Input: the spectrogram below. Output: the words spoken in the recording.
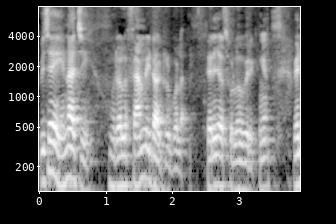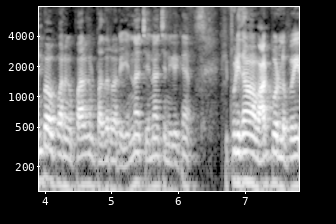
விஜய் என்னாச்சு? ஒருவேளை ஃபேமிலி டாக்டர் போல். தெரிஞ்சால் சொல்லவும் இருக்குங்க. வெண்பாவை பாருங்கள் பாருங்கள் பதறாரு. என்னாச்சு என்னாச்சுன்னு கேட்க இப்படி தான் வாட்போர்டில் போய்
